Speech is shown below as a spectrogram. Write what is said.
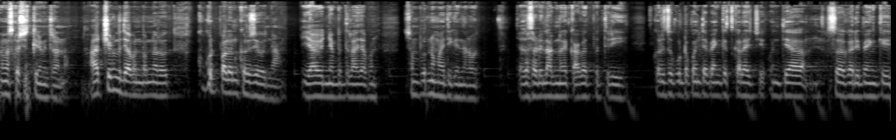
नमस्कार शेतकरी मित्रांनो. आज शेडमध्ये आपण बघणार आहोत कुक्कुटपालन कर्ज योजना. या योजनेबद्दल आज आपण संपूर्ण माहिती घेणार आहोत. त्याच्यासाठी लागणारे कागदपत्री कर्ज कुठं कोणत्या बँकेत करायचे कोणत्या सहकारी बँकेत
